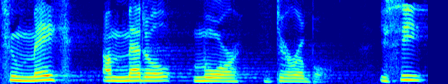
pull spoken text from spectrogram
to make a metal more durable. You see,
